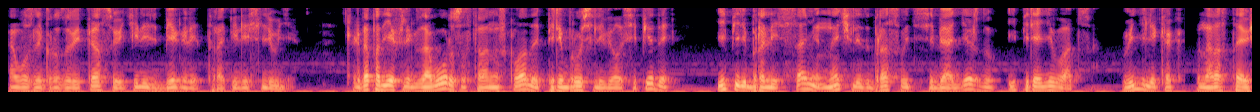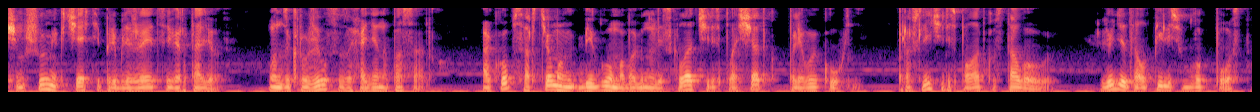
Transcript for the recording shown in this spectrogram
а возле грузовика суетились, бегали, торопились люди. Когда подъехали к забору со стороны склада, перебросили велосипеды и перебрались сами, начали сбрасывать с себя одежду и переодеваться. Увидели, как в нарастающем шуме к части приближается вертолет. Он закружился, заходя на посадку. Акоп с Артемом бегом обогнули склад через площадку полевой кухни. Прошли через палатку-столовую. Люди толпились у блокпоста.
